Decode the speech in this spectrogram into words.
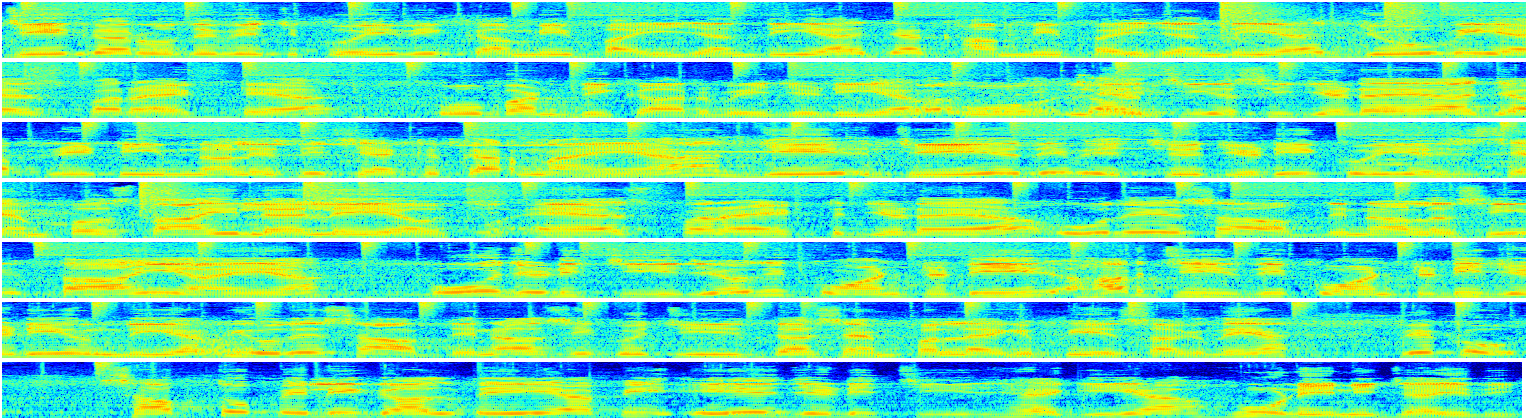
ਜੇਕਰ ਉਹਦੇ ਵਿੱਚ ਕੋਈ ਵੀ ਕਮੀ ਪਾਈ ਜਾਂਦੀ ਆ ਜਾਂ ਖਾਮੀ ਪਾਈ ਜਾਂਦੀ ਆ ਜੋ ਵੀ ਐਜ਼ ਪਰ ਐਕਟ ਆ ਉਹ ਬਣਦੀ ਕਾਰਵਾਈ ਜਿਹੜੀ ਆ ਉਹ ਲਿਆਚੀ ਅਸੀਂ ਜਿਹੜਾ ਆ ਅੱਜ ਆਪਣੀ ਟੀਮ ਨਾਲ ਅਸੀਂ ਚੈੱਕ ਕਰਨ ਆਏ ਆ। ਜੇ ਜੇ ਇਹਦੇ ਵਿੱਚ ਜਿਹੜੀ ਕੋਈ ਅਸੀਂ ਸੈਂਪਲਸ ਤਾਂ ਹੀ ਲੈ ਲਏ ਆ ਐਜ਼ ਪਰ ਐਕਟ ਜਿਹੜਾ ਆ ਉਹਦੇ ਹਿਸਾਬ ਦੇ ਨਾਲ ਅਸੀਂ ਤਾਂ ਹੀ ਆਏ ਆ। ਉਹ ਜਿਹੜੀ ਚੀਜ਼ ਹੈ ਉਹਦੀ ਕੁਆਂਟੀਟੀ ਹਰ ਚੀਜ਼ ਦੀ ਕੁਆਂਟੀਟੀ ਜਿਹੜੀ ਹੁੰਦੀ ਆ ਵੀ ਉਹਦੇ ਹਿਸਾਬ ਦੇ ਨਾਲ ਅਸੀਂ ਕੋਈ ਚੀਜ਼ ਦਾ ਸੈਂਪਲ ਲੈ ਕੇ ਭੇਜ ਸਕਦੇ ਆ। ਵੇਖੋ ਸਭ ਤੋਂ ਪਹਿਲੀ ਗੱਲ ਤੇ ਇਹ ਆ ਵੀ ਇਹ ਜਿਹੜੀ ਚੀਜ਼ ਹੈਗੀ ਆ, ਹੋਣੀ ਨਹੀਂ ਚਾਹੀਦੀ।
